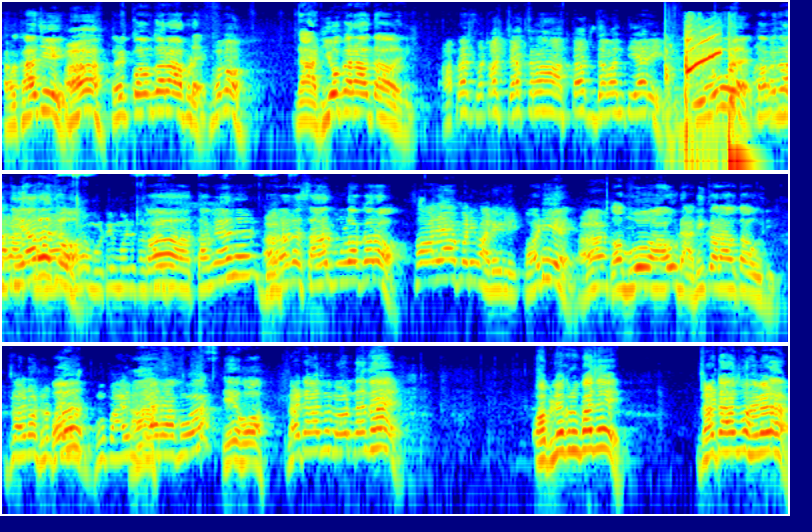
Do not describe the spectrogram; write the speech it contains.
અળખાજી હા. તો એક કામ કરો આપણે. બોલો. દાઢીઓ કરાવતા હોય. આપણા ટકા ચેક કરવા હતા જ જવાની તૈયારી. એવું હે? તમે તો તૈયાર જ છો મોટી મોટી તો તમે હે ને ઘોડાને સાર પૂળો કરો. સારે આ પડી વારેલી પડી હે? તો હું આવું દાઢી કરાવતા આવું જડો હું? પાઈને તૈયાર રાખું એ હો. જાટા આવજો મોર ના થાય. ઓબ્લિક રૂપા છે. જાટા આવજો હવેળા.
